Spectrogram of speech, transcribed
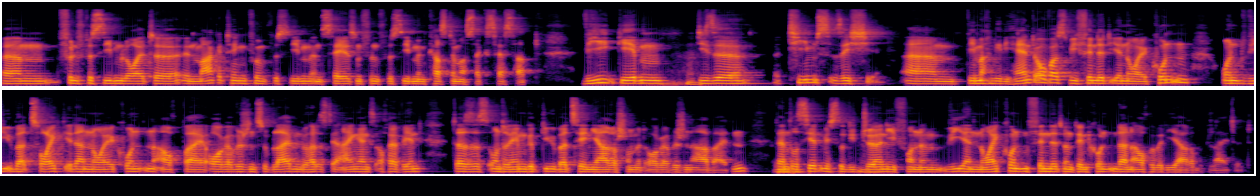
ähm, fünf bis sieben Leute in Marketing, fünf bis sieben in Sales und fünf bis sieben in Customer Success habt. Wie geben hm. diese Teams sich ähm, wie machen die die Handovers? Wie findet ihr neue Kunden? Und wie überzeugt ihr dann neue Kunden auch bei OrgaVision zu bleiben? Du hattest ja eingangs auch erwähnt, dass es Unternehmen gibt, die über zehn Jahre schon mit OrgaVision arbeiten. Da mhm. interessiert mich so die mhm. Journey von einem, wie ihr einen Neukunden findet und den Kunden dann auch über die Jahre begleitet.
